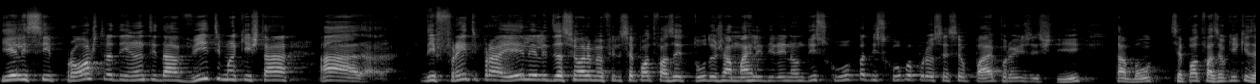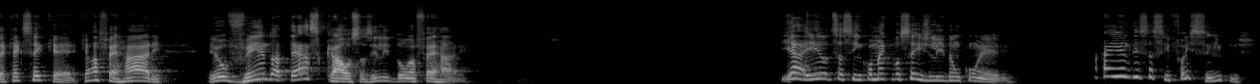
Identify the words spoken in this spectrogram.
e ele se prostra diante da vítima que está a, de frente para ele. Ele diz assim: Olha, meu filho, você pode fazer tudo, eu jamais lhe direi não. Desculpa, desculpa por eu ser seu pai, por eu existir, tá bom? Você pode fazer o que quiser. O que é que você quer? Quer uma Ferrari? Eu vendo até as calças e lhe dou uma Ferrari. E aí eu disse assim: como é que vocês lidam com ele? Aí ele disse assim: foi simples.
